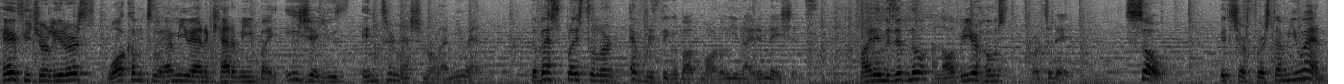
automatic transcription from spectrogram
Hey future leaders, welcome to MUN Academy by Asia Youth International MUN, the best place to learn everything about Model United Nations. My name is Ibnu and I'll be your host for today. So, it's your first MUN.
